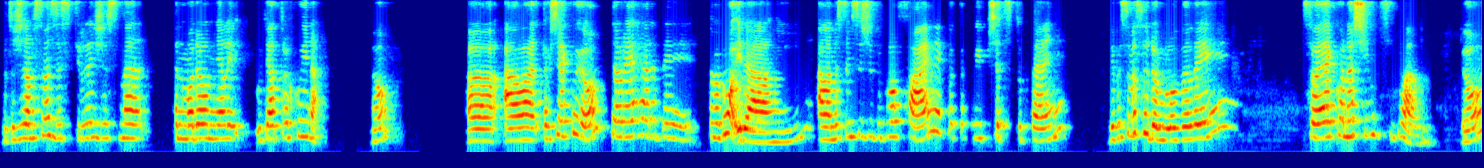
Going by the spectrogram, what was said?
Protože tam jsme zjistili, že jsme ten model měli udělat trochu jinak. No? Uh, ale, takže jako jo, teorie her by, to by bylo ideální, ale myslím si, že by bylo fajn jako takový předstupeň, kdyby jsme se domluvili, co je jako naším cílem. Jo,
